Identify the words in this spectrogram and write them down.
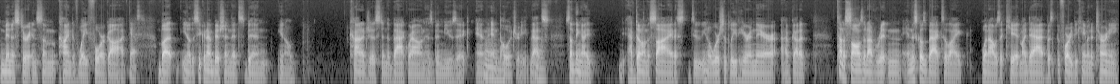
minister in some kind of way for God. yes. But you know, the secret ambition that's been you know kind of just in the background has been music and, and mm. poetry. That's mm. Something I have done on the side. I do you know worship lead here and there. I've got a ton of songs that I've written, and this goes back to like when I was a kid. My dad, before he became an attorney,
